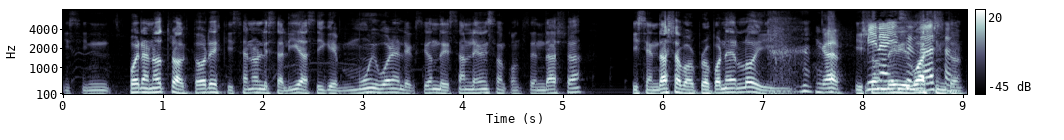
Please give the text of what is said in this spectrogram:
y si fueran otros actores quizá no les salía, así que muy buena elección de Sam Levinson con Zendaya y Zendaya por proponerlo y, Claro. y Bien John David Zendaya. Washington.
